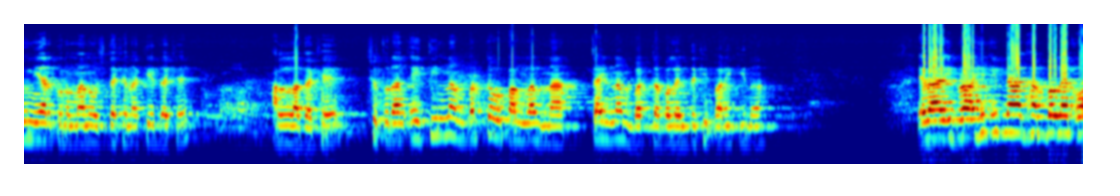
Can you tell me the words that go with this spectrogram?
দুনিয়ার কোনো মানুষ দেখে না কে দেখে? আল্লাহ দেখে। সুতরাং এই তিন নাম্বারটাও পারলাম না, চার নাম্বারটা বলেন দেখি পারি কিনা? এবার ইব্রাহিম ইবনে আদহাম বললেন, ও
